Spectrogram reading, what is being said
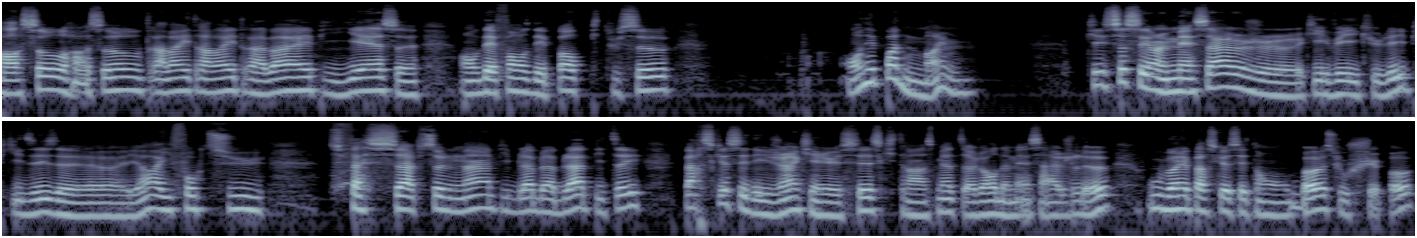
hustle, hustle, travail, travail, travail, puis yes, on défonce des portes, puis tout ça. On n'est pas de même. ça, c'est un message qui est véhiculé, puis qui disent ah, il faut que tu, tu fasses ça absolument, puis blablabla, puis tu sais, parce que c'est des gens qui réussissent, qui transmettent ce genre de message-là, ou bien parce que c'est ton boss ou je sais pas,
